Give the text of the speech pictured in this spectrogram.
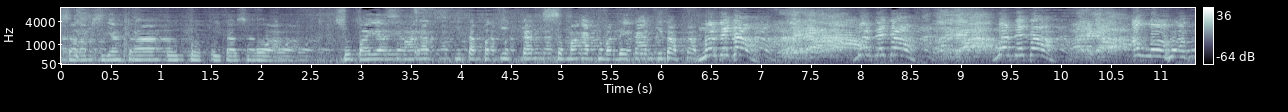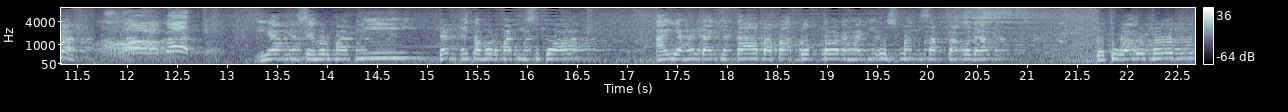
salam sejahtera untuk kita semua. Supaya semangat kita petikkan semangat kemerdekaan kita. Merdeka! Merdeka! Merdeka! Allahu Akbar. Yang saya hormati dan kita hormati semua Ayahanda kita Bapak Dr. Haji Usman Sabta Odang Ketua Umum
